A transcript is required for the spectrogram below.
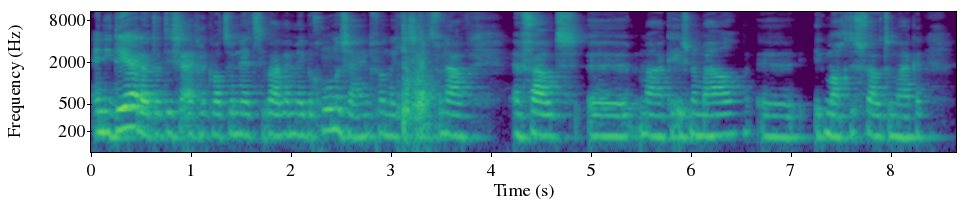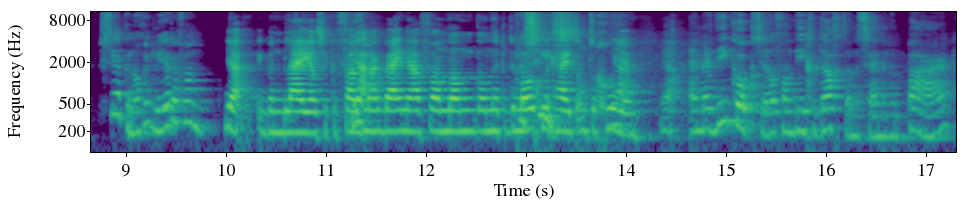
En die derde, dat is eigenlijk wat we net, waar we mee begonnen zijn. Van dat je zegt van nou, een fout eh, maken is normaal. Eh, ik mag dus fouten maken. Sterker nog, ik leer ervan. ja, ik ben blij als ik een fout Ja. maak bijna van dan, dan heb ik de Precies. mogelijkheid om te groeien. Ja, ja, en met die cocktail van die gedachten, dat zijn er een paar,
